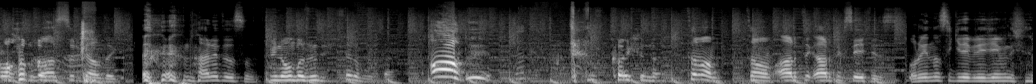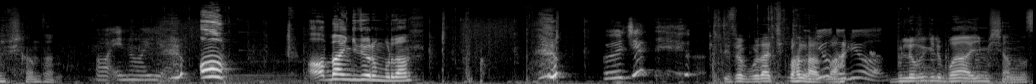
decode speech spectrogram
Oğlum Mahsur kaldık. Lanet olsun. gün olmadığını düşünsene burada. Of! Koy şunu. Tamam. Tamam artık artık safe'iz. Oraya nasıl gidebileceğimi düşünüyorum şu anda. Aa enayi ya. Of! Aa, ben gidiyorum buradan. Ölecek. Biz de buradan çıkman lazım. Ölüyor ölüyor. Bu lavı gülü bayağı iyiymiş yalnız.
